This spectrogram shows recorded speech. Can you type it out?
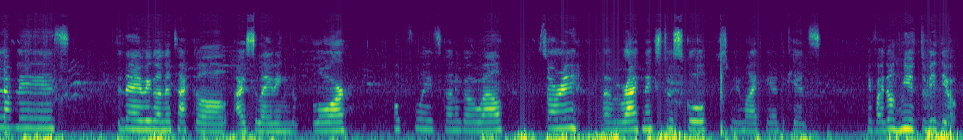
lovelies! Today we're gonna tackle isolating the floor. Hopefully it's gonna go well. Sorry, I'm right next to school so you might hear the kids if I don't mute the video.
